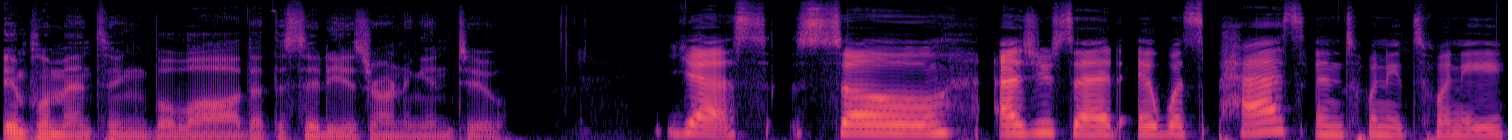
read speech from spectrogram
implementing the law that the city is running into? Yes. So, as you said, it was passed in 2020.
